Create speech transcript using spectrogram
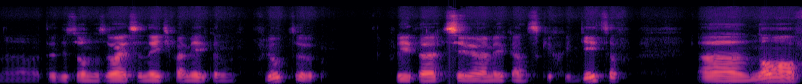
э, традиционно называется Native American Flute, флейта североамериканских индейцев. Но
